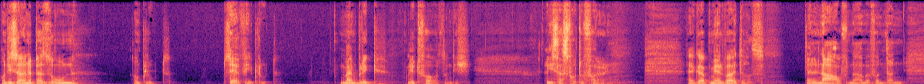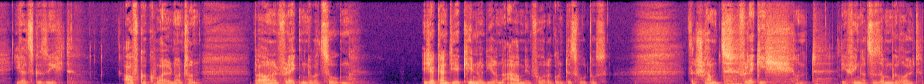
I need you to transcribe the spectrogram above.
Und ich sah eine Person und Blut. Sehr viel Blut. Mein Blick glitt fort und ich ließ das Foto fallen. Er gab mir ein weiteres, eine Nahaufnahme von Daniels Gesicht, aufgequollen und von braunen Flecken überzogen. Ich erkannte ihr Kinn und ihren Arm im Vordergrund des Fotos zerschrammt, fleckig und die Finger zusammengerollt.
